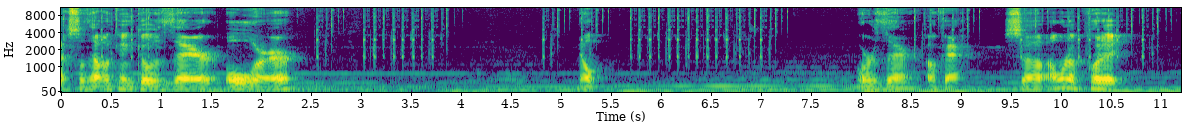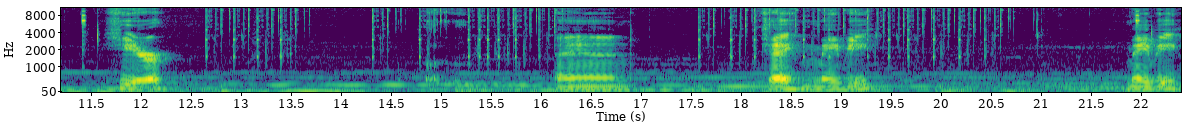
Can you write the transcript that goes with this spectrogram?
Alright, so that one can go there, or... Nope. Or there, okay. So I want to put it here. And... Okay, maybe. Maybe.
